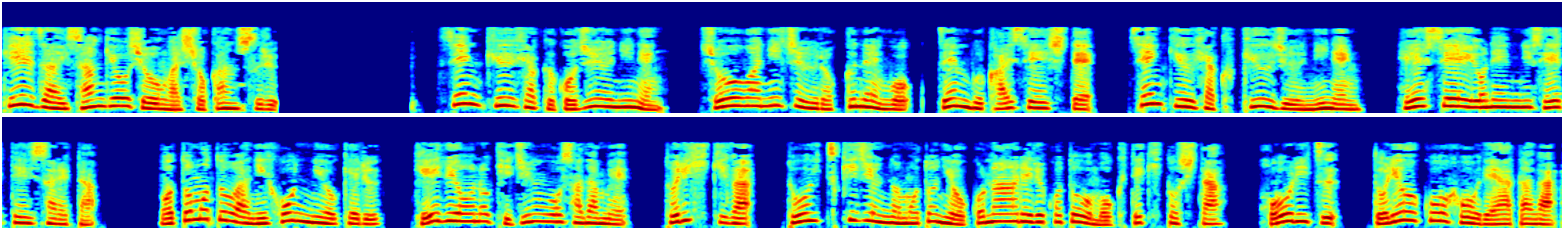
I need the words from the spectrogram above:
経済産業省が所管する。1952年、昭和26年を全部改正して、1992年、平成4年に制定された。もともとは日本における計量の基準を定め、取引が統一基準のもとに行われることを目的とした法律、度量工法であったが、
